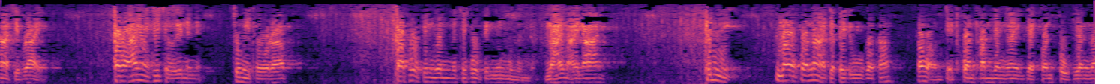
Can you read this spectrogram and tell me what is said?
ห้าสิบไร่ถวายให้เฉยๆนี่เนี่ยจะมีโทรรับ ถ้าพูดเป็นเงินไม่ใช่พูดเป็นเงินหมื่นหลายหลายล้านที่นี่เราก็น่าจะไปดูกันครับเขาบอกจะควรทำยังไงจะควรปลูกยังไง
